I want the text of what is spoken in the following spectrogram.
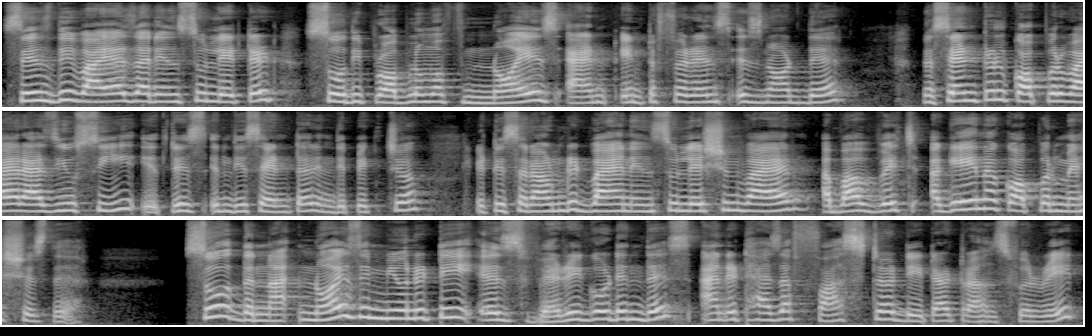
Since the wires are insulated, so the problem of noise and interference is not there. The central copper wire as you see, it is in the center in the picture. It is surrounded by an insulation wire above which again a copper mesh is there. So, the noise immunity is very good in this and it has a faster data transfer rate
